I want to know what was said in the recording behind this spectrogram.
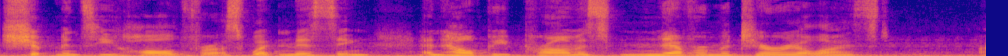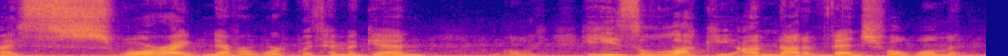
shipments he hauled for us went missing, and help he promised never materialized. I swore I'd never work with him again. Oh, he's lucky I'm not a vengeful woman.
